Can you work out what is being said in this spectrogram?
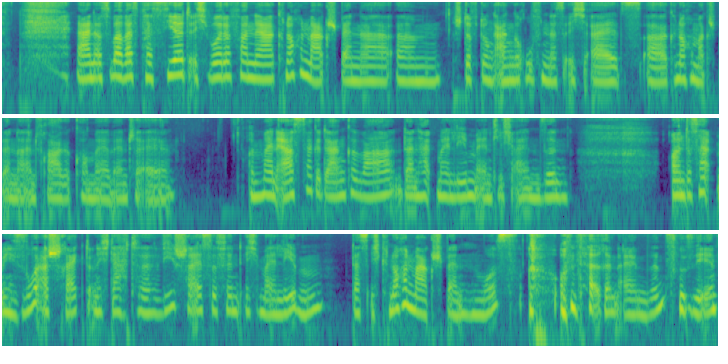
Nein, es war was passiert. Ich wurde von der Knochenmarkspende ähm, angerufen, dass ich als äh, Knochenmarkspender in Frage komme, eventuell. Und mein erster Gedanke war, dann hat mein Leben endlich einen Sinn. Und das hat mich so erschreckt und ich dachte, wie scheiße finde ich mein Leben, dass ich Knochenmark spenden muss, um darin einen Sinn zu sehen.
